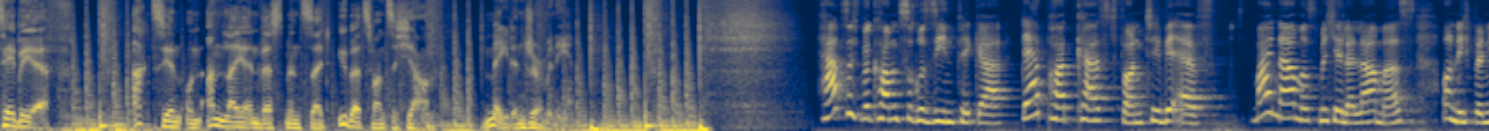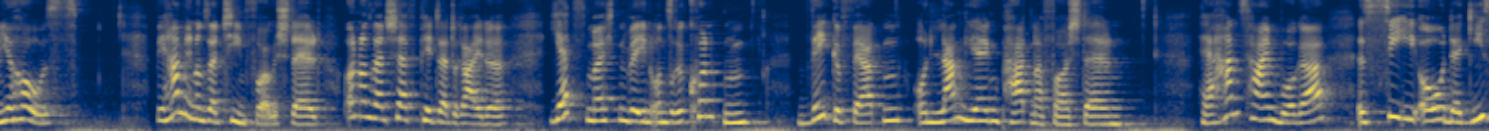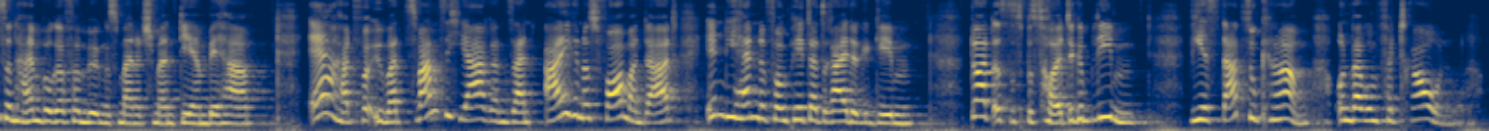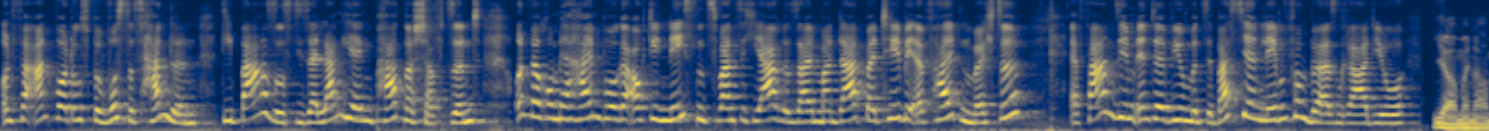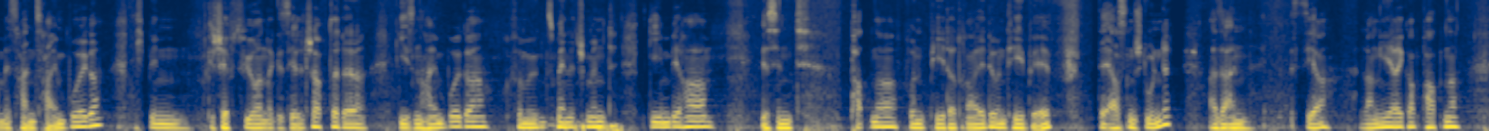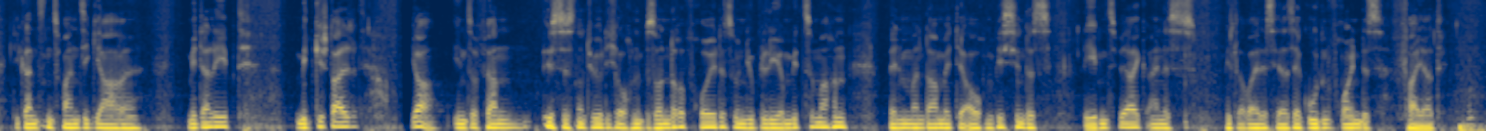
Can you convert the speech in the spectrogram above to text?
TBF. Aktien- und Anleiheinvestments seit über 20 Jahren. Made in Germany. Herzlich willkommen zu Rosinenpicker, der Podcast von TBF. Mein Name ist Michaela Lamas und ich bin Ihr Host. Wir haben Ihnen unser Team vorgestellt und unseren Chef Peter Dreide. Jetzt möchten wir Ihnen unsere Kunden, Weggefährten und langjährigen Partner vorstellen. Herr Hans Heimburger ist CEO der Gies und Heimburger Vermögensmanagement GmbH. Er hat vor über 20 Jahren sein eigenes Vormandat in die Hände von Peter Dreide gegeben. Dort ist es bis heute geblieben. Wie es dazu kam und warum Vertrauen und verantwortungsbewusstes Handeln die Basis dieser langjährigen Partnerschaft sind und warum Herr Heimburger auch die nächsten 20 Jahre sein Mandat bei TBF halten möchte, erfahren Sie im Interview mit Sebastian Leben vom Börsenradio. Ja, mein Name ist Hans Heimburger. Ich bin geschäftsführender Gesellschafter der Gießen Heimburger Vermögensmanagement GmbH. Wir sind Partner von Peter Dreide und TBF der ersten Stunde. Also ein sehr langjähriger Partner, die ganzen 20 Jahre miterlebt, mitgestaltet. Ja, insofern ist es natürlich auch eine besondere Freude, so ein Jubiläum mitzumachen, wenn man damit ja auch ein bisschen das Lebenswerk eines mittlerweile sehr, sehr guten Freundes feiert.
